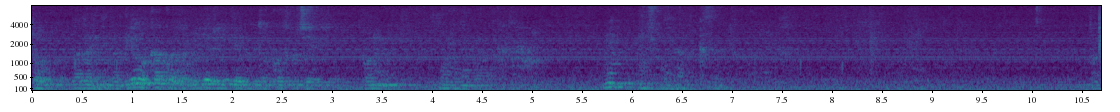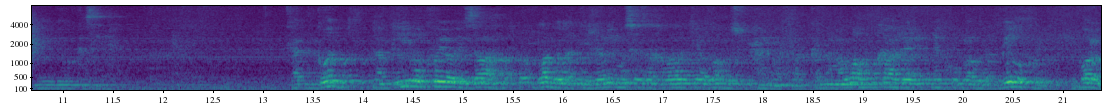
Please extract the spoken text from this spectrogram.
to gledajte na bilo kako da bilježite to kod kuće ponoviti. Možemo da hm? Možemo To nije bilo kasnije. Kad god na bilo kojoj blagodati želimo se zahvaliti Allahu subhanahu wa ta'ala, kad nam Allah ukaže neku blagodat, bilo koju, borod,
